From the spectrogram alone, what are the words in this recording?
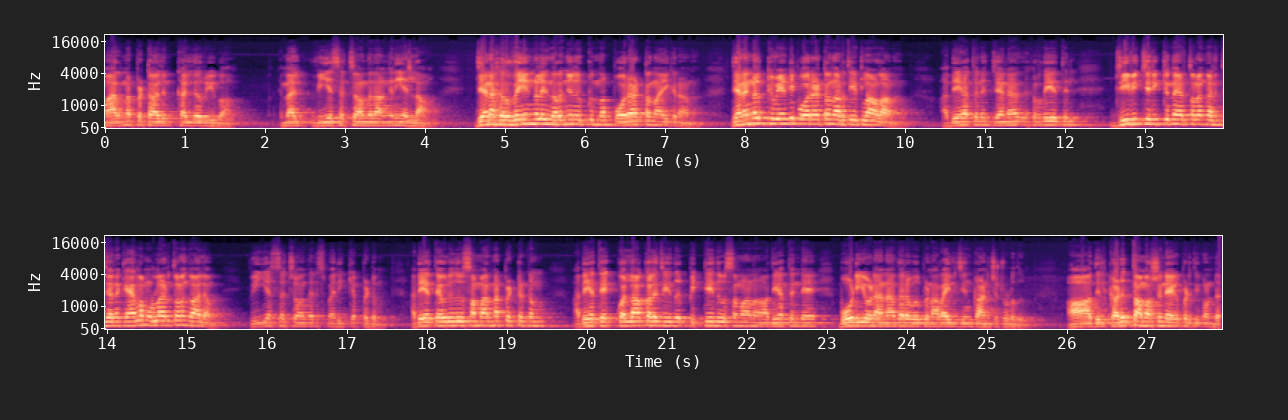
മരണപ്പെട്ടാലും കല്ലെറിയുക. എന്നാൽ വി എസ് അച്യുതാനന്ദൻ അങ്ങനെയല്ല. ജനഹൃദയങ്ങളിൽ നിറഞ്ഞു നിൽക്കുന്ന പോരാട്ട നായകനാണ്. ജനങ്ങൾക്ക് വേണ്ടി പോരാട്ടം നടത്തിയിട്ടുള്ള ആളാണ്. അദ്ദേഹത്തിന് ജനഹൃദയത്തിൽ ജീവിച്ചിരിക്കുന്നിടത്തോളം കാലം ജന കേരളം ഉള്ളിടത്തോളം കാലം വി എസ് അച്യുതാനന്ദൻ സ്മരിക്കപ്പെടും. അദ്ദേഹത്തെ ഒരു ദിവസം മരണപ്പെട്ടിട്ടും അദ്ദേഹത്തെ കൊല്ലാക്കൊല ചെയ്ത് പിറ്റേ ദിവസമാണ് അദ്ദേഹത്തിന്റെ ബോഡിയോട് അനാദരവ് പിണറായി വിജയൻ കാണിച്ചിട്ടുള്ളത്. ആ അതിൽ കടുത്ത അമർഷം രേഖപ്പെടുത്തിക്കൊണ്ട്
